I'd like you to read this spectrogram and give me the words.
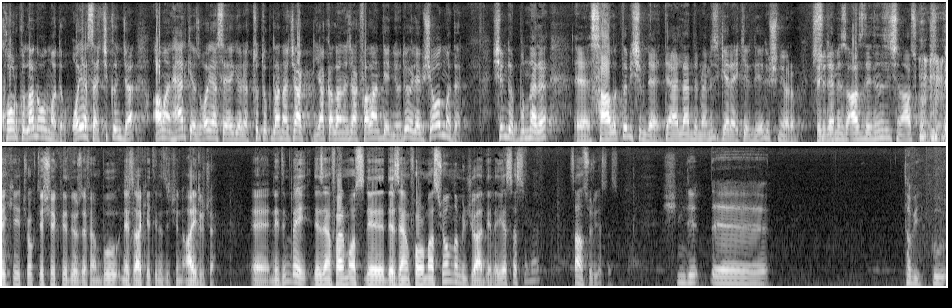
korkulan olmadı. O yasa çıkınca aman herkes o yasaya göre tutuklanacak, yakalanacak falan deniyordu. Öyle bir şey olmadı. Şimdi bunları e, sağlıklı biçimde değerlendirmemiz gerekir diye düşünüyorum. Peki. Süremiz az dediğiniz için az konuşuyorum. Peki çok teşekkür ediyoruz efendim bu nezaketiniz için ayrıca. Ee, Nedim Bey dezenformas, de- dezenformasyonla mücadele yasası mı? Sansür yasası mı? Şimdi eee tabii bu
